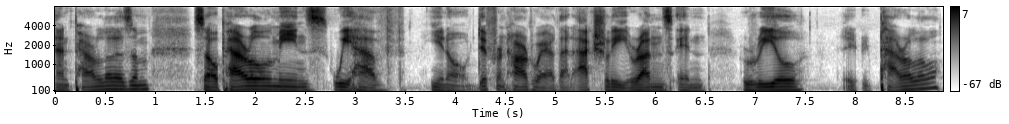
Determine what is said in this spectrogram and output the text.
and parallelism. So parallel means we have, you know, different hardware that actually runs in real uh, parallel.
